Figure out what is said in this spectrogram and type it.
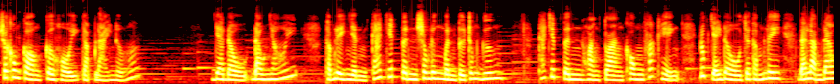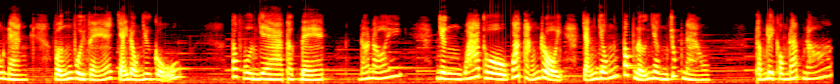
sẽ không còn cơ hội gặp lại nữa. Da đầu đau nhói, Thẩm Ly nhìn cá chép tinh sau lưng mình từ trong gương. Cá chép tinh hoàn toàn không phát hiện lúc chảy đầu cho Thẩm Ly đã làm đau nàng, vẫn vui vẻ chảy đầu như cũ. Tóc vương già thật đẹp, nó nói, nhưng quá thô, quá thẳng rồi, chẳng giống tóc nữ nhân chút nào. Thẩm Ly không đáp nó.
